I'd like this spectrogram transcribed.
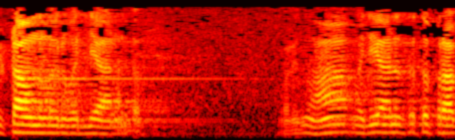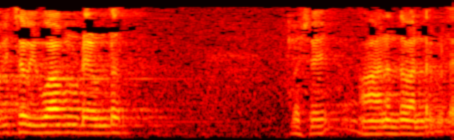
കിട്ടാവുന്ന ഒരു വലിയ ആനന്ദം. പറയുന്നു ആ വലിയ ആനന്ദത്തെ പ്രാപിച്ച യുവാവും ഉണ്ട്. പക്ഷെ ആനന്ദമല്ല ഇവിടെ.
